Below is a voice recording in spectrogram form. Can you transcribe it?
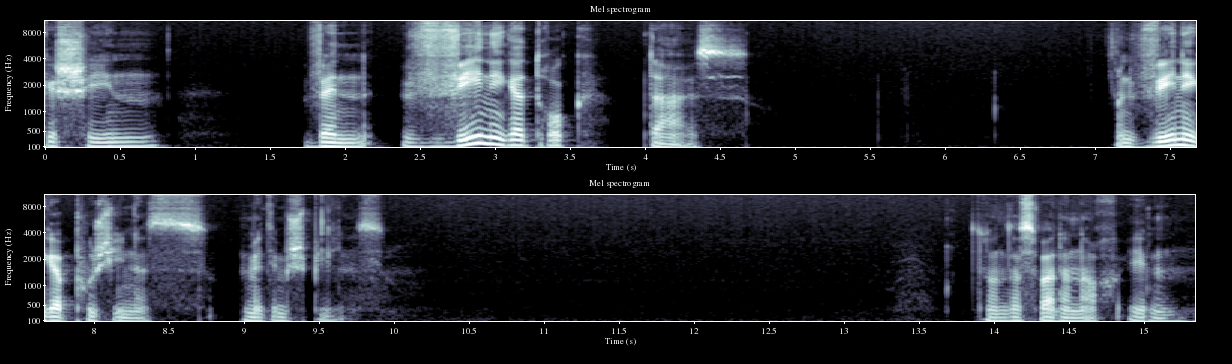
geschehen, wenn weniger Druck da ist und weniger Pushiness mit im Spiel ist. So, und das war dann auch eben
